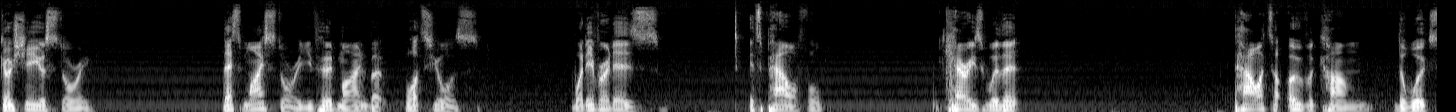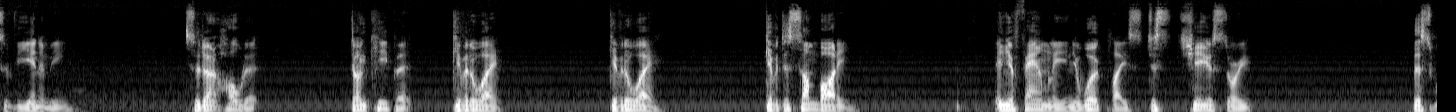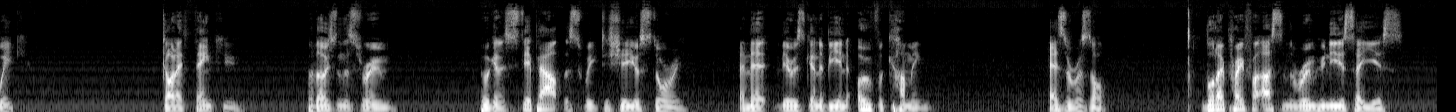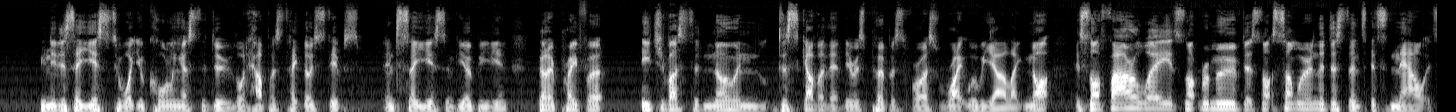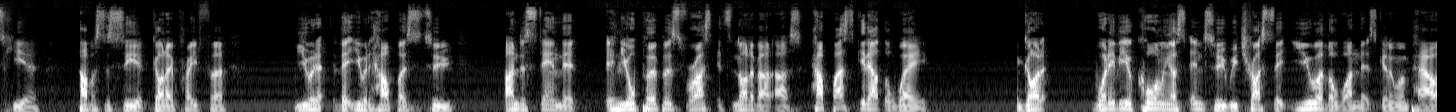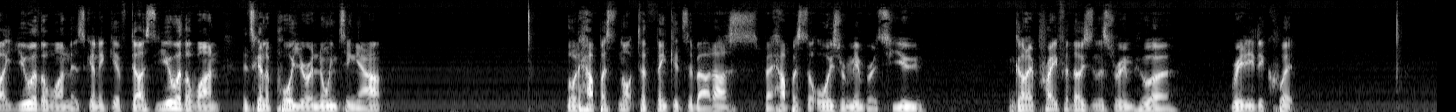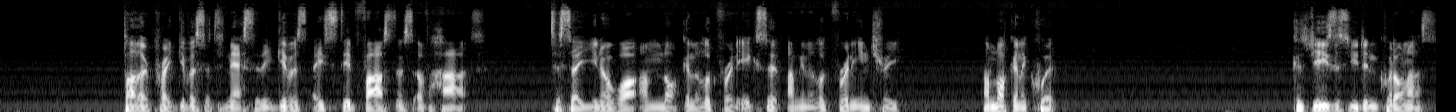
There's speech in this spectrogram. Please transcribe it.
Go share your story. That's my story. You've heard mine, but what's yours? Whatever it is, it's powerful. It carries with it power to overcome the works of the enemy. So don't hold it. Don't keep it. Give it away. Give it away. Give it to somebody in your family, in your workplace. Just share your story this week. God, I thank you for those in this room who are going to step out this week to share your story and that there is going to be an overcoming as a result. Lord, I pray for us in the room who need to say yes. Who need to say yes to what you're calling us to do. Lord, help us take those steps and say yes and be obedient. God, I pray for each of us to know and discover that there is purpose for us right where we are. Like not, it's not far away, it's not removed, it's not somewhere in the distance. It's now, it's here. Help us to see it. God, I pray for you that you would help us to understand that in your purpose for us, it's not about us. Help us get out the way. God, whatever you're calling us into, we trust that you are the one that's going to empower. You are the one that's going to gift us. You are the one that's going to pour your anointing out. Lord, help us not to think it's about us, but help us to always remember it's you. And God, I pray for those in this room who are ready to quit, Father, I pray, give us a tenacity, give us a steadfastness of heart to say, you know what, I'm not going to look for an exit, I'm going to look for an entry. I'm not going to quit. Because Jesus, you didn't quit on us.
